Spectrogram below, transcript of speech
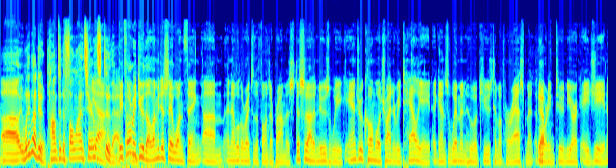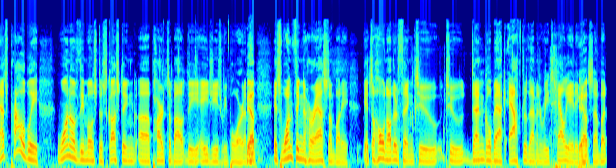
uh, what do you want to do? Pound through the phone lines here? Let's do that. Before we Um, do, though, let me just say one thing, um, and then we'll go right to the phones, I promise. This is out of Newsweek. Andrew Cuomo tried to retaliate against women who accused him of harassment, Yep. according to New York AG. And that's probably one of the most disgusting uh, parts about the AG's report. I mean, it's one thing to harass somebody. It's a whole other thing to to then go back after them and retaliate against them. But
